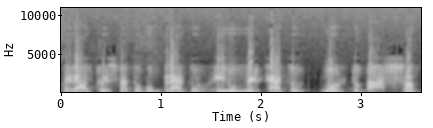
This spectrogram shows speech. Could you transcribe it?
peraltro è stato comprato in un mercato molto basso,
